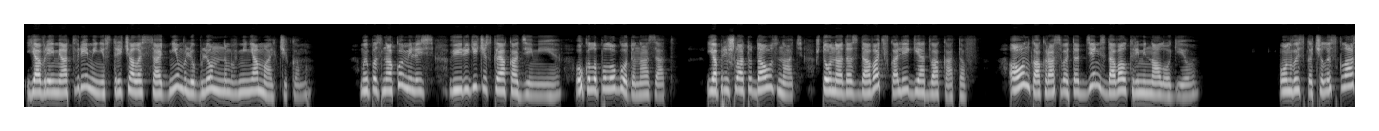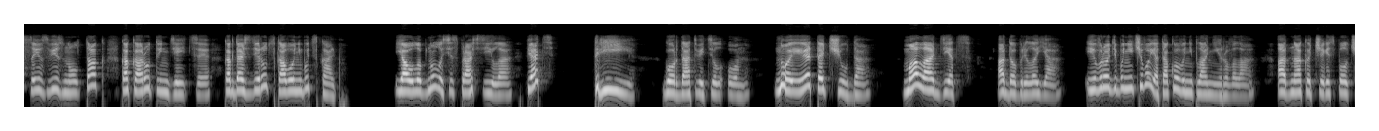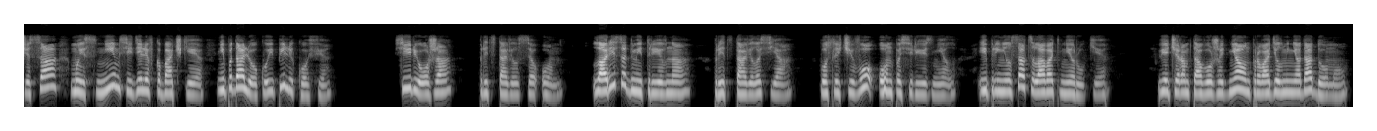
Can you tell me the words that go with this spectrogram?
я время от времени встречалась с одним влюбленным в меня мальчиком. Мы познакомились в юридической академии около полугода назад. Я пришла туда узнать, что надо сдавать в коллегии адвокатов, а он как раз в этот день сдавал криминологию. Он выскочил из класса и взвизнул так, как орут индейцы, когда сдерут с кого-нибудь скальп. Я улыбнулась и спросила «Пять?» «Три!» – гордо ответил он. «Но и это чудо!» «Молодец!» одобрила я. И вроде бы ничего я такого не планировала. Однако через полчаса мы с ним сидели в кабачке неподалеку и пили кофе. «Сережа», — представился он. «Лариса Дмитриевна», — представилась я, после чего он посерьезнел и принялся целовать мне руки. Вечером того же дня он проводил меня до дому,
